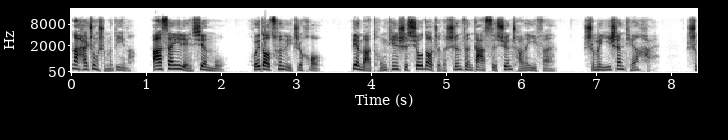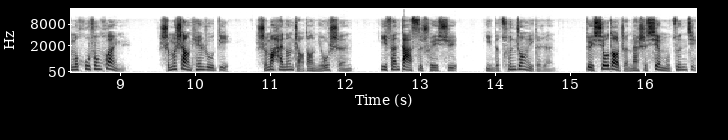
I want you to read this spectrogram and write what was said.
那还种什么地呢？阿三一脸羡慕。回到村里之后，便把童天是修道者的身份大肆宣传了一番，什么移山填海，什么呼风唤雨，什么上天入地，什么还能找到牛神，一番大肆吹嘘。引得村庄里的人对修道者那是羡慕尊敬。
